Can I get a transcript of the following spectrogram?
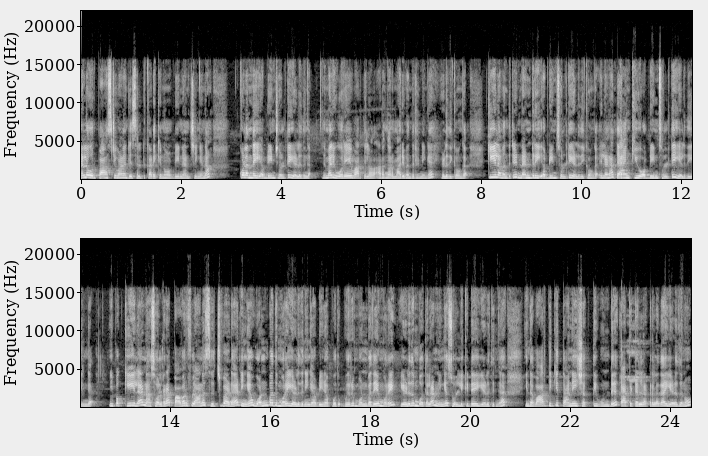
நல்ல ஒரு பாசிட்டிவான ரிசல்ட் கிடைக்கணும் அப்படின்னு நினச்சிங்கன்னா குழந்தை அப்படின்னு சொல்லிட்டு எழுதுங்க. இந்த மாதிரி ஒரே வார்த்தையில் அடங்குற மாதிரி வந்துட்டு நீங்கள் எழுதிக்கோங்க. கீழே வந்துட்டு நன்றி அப்படின்னு சொல்லிட்டு எழுதிக்கோங்க. இல்லைனா தேங்க்யூ அப்படின்னு சொல்லிட்டு எழுதிருங்க. இப்போ கீழே நான் சொல்கிற பவர்ஃபுல்லான ஸ்விட்ச் பேர்டை நீங்கள் ஒன்பது முறை எழுதுனீங்க அப்படின்னா போதும். வெறும் ஒன்பதே முறை எழுதும் போதெல்லாம் நீங்கள் சொல்லிக்கிட்டே எழுதுங்க. இந்த வார்த்தைக்கு தனி சக்தி உண்டு. கேபிட்டல் லெட்டரில் தான் எழுதணும்.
